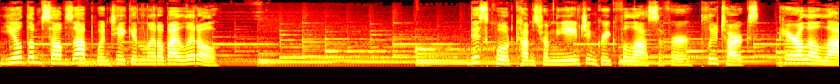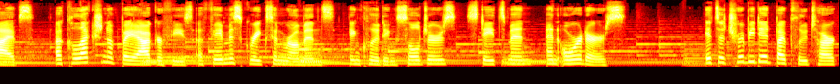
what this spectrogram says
yield themselves up when taken little by little. This quote comes from the ancient Greek philosopher Plutarch's Parallel Lives, a collection of biographies of famous Greeks and Romans, including soldiers, statesmen, and orators. It's attributed by Plutarch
